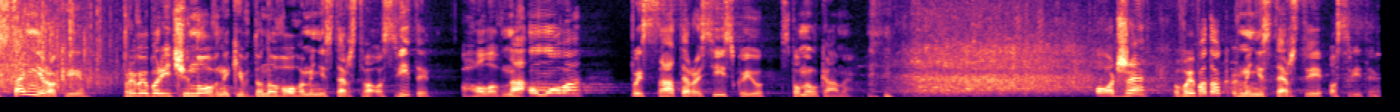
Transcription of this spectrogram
останні роки при виборі чиновників до нового міністерства освіти головна умова писати російською з помилками. Отже, випадок в міністерстві освіти.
